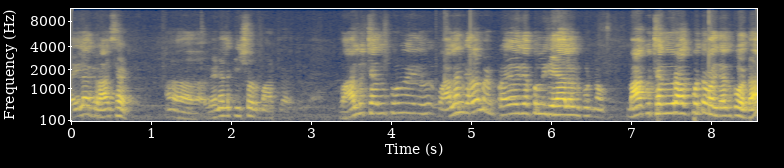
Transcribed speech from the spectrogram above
డైలాగ్ రాశాడు. వెనల్ కిషోర్ మాట్లాడుతున్నాడు వాళ్ళు చదువుకునేది వాళ్ళని కదా మనం ప్రయోజకుల్ని చేయాలనుకుంటున్నాం. మాకు చదువు రాకపోతే వాళ్ళు చదువుకోవద్దా?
